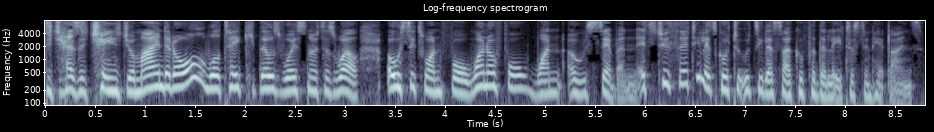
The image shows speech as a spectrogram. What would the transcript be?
did, has it changed your mind at all? We'll take those voice notes as well 0614 104 107. It's 2.30. Let's go to Utila Saku for the latest in headlines.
